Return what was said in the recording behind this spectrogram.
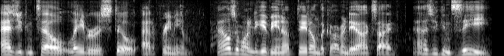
as you can tell, labor is still at a premium. I also wanted to give you an update on the carbon dioxide. As you can see,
